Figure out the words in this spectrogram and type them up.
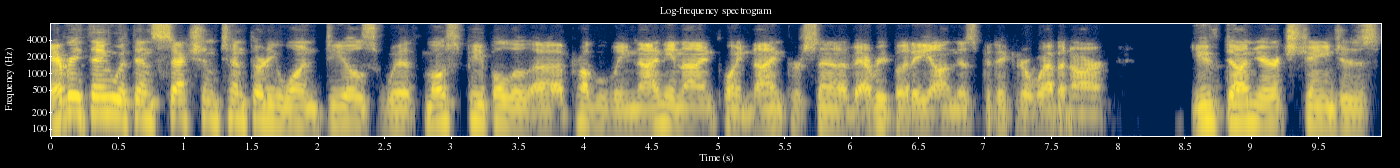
everything within section 1031 deals with most people, uh, probably 99.9% of everybody on this particular webinar. You've done your exchanges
